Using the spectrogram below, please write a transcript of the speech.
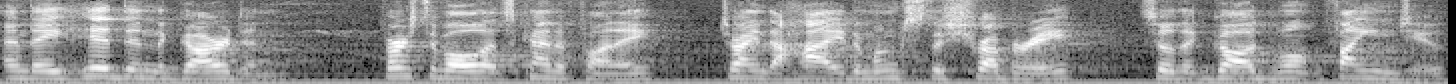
and they hid in the garden, first of all, that's kind of funny, trying to hide amongst the shrubbery so that God won't find you.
